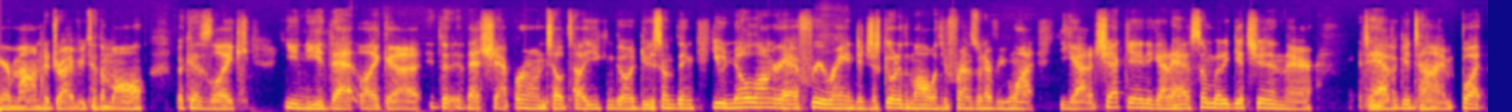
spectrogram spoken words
your mom to drive you to the mall because like you need that like uh th- that chaperone to tell you can go and do something you no longer have free rein to just go to the mall with your friends whenever you want. You got to check in you got to have somebody get you in there to have a good time. But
